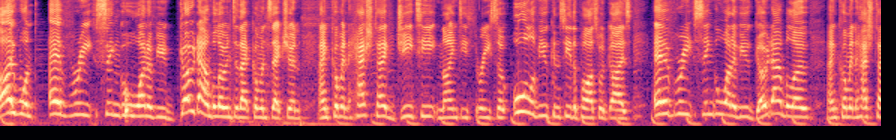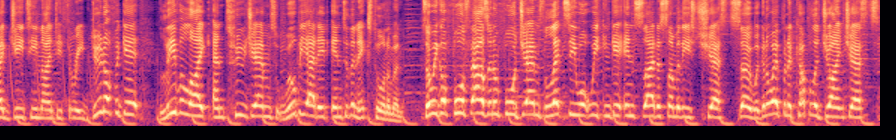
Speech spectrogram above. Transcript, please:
I want every single one of you go down below into that comment section and comment hashtag GT93 so all of you can see the password guys. Every single one of you go down below and comment hashtag GT93. Do not forget, leave a like and two gems will be added into the next tournament. So we got 4,004 gems. Let's see what we can get inside of some of these chests. So we're going to open a couple of giant chests.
